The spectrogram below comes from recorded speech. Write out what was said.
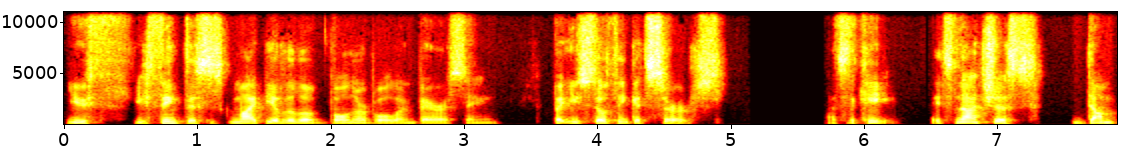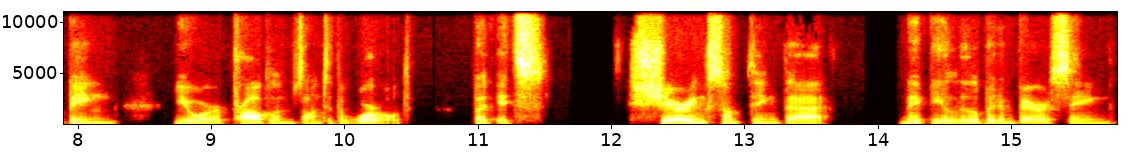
you th- you think this is, might be a little vulnerable or embarrassing but you still think it serves. That's the key. It's not just dumping your problems onto the world but it's sharing something that may be a little bit embarrassing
